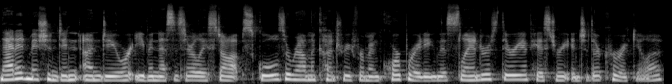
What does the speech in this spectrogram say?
That admission didn't undo or even necessarily stop schools around the country from incorporating this slanderous theory of history into their curricula,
